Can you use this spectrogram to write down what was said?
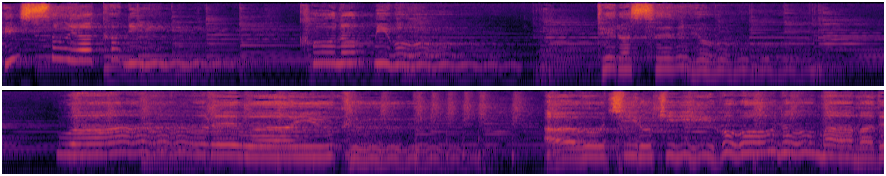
ひそやかにこの身を照らせよ。我は行く青白き頬のままで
